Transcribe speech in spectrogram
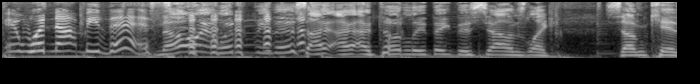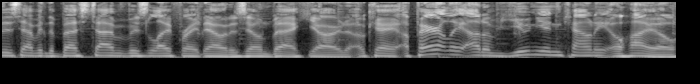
It would not be this. No, it wouldn't be this. I, I, I totally think this sounds like some kid is having the best time of his life right now in his own backyard. Okay, apparently out of Union County, Ohio,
